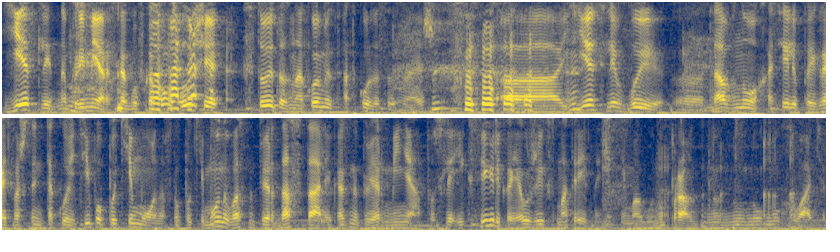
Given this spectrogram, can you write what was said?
Если, например, как бы в каком случае стоит ознакомить, откуда ты знаешь, А, если вы э, давно хотели поиграть во что-нибудь такое типа покемонов, но покемоны вас, например, достали, как, например, меня. После XY я уже их смотреть на них не могу. Ну, правда, ну, ну, ну, ну, хватит.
